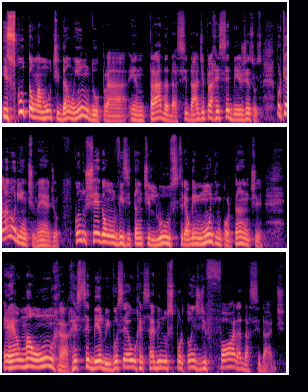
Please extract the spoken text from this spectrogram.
escuta uma multidão indo para a entrada da cidade para receber Jesus. Porque lá no Oriente Médio, quando chega um visitante ilustre, alguém muito importante, é uma honra recebê-lo e você o recebe nos portões de fora da cidade.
